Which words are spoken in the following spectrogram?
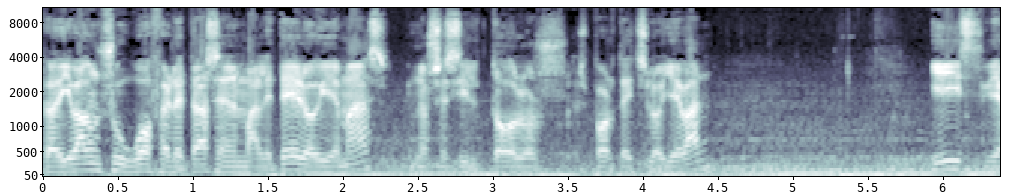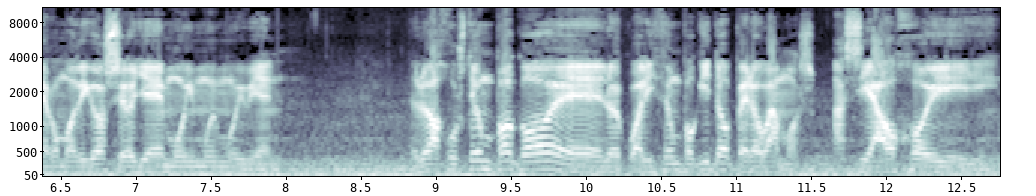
Pero lleva un subwoofer detrás en el maletero y demás. No sé si todos los Sportage lo llevan. Y ya como digo, se oye muy, muy, muy bien. Lo ajusté un poco, eh, lo ecualicé un poquito, pero vamos, así a ojo y,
